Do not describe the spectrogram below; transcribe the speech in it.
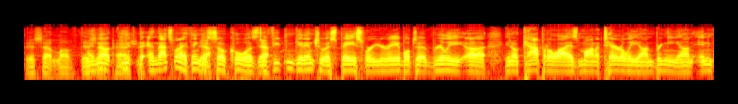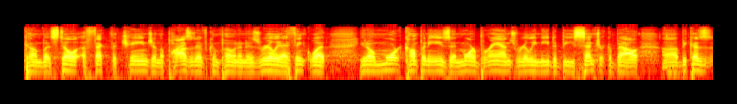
there's that love. There's I know, that passion. and that's what I think Yeah. is so cool is Yeah. if you can get into a space where you're able to really, uh, you know, capitalize monetarily on bringing on income, but still affect the change and the positive component is really, I think, what you know more companies and more brands really need to be centric about. Uh, because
